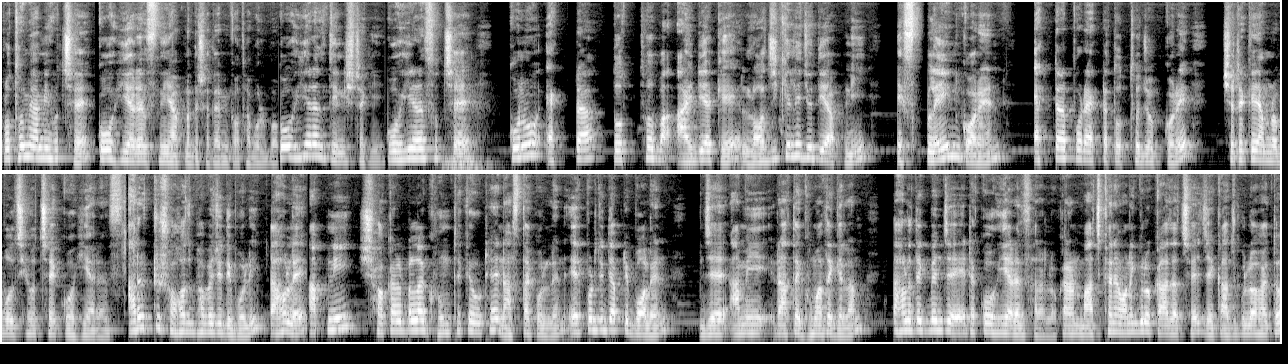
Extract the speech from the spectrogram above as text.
প্রথমে আমি হচ্ছে কোহিয়ারেন্স নিয়ে আপনাদের সাথে আমি কথা বলব। কোহিয়ারেন্স জিনিসটা কি? কোহিয়ারেন্স হচ্ছে কোনো একটা তথ্য বা আইডিয়াকে লজিক্যালি যদি আপনি এক্সপ্লেইন করেন, একটার পর একটা তথ্য যোগ করে সেটাকে আমরা বলছি হচ্ছে কোহিয়ারেন্স আর একটু সহজভাবে যদি বলি, তাহলে আপনি সকালবেলা ঘুম থেকে উঠে নাস্তা করলেন, এরপর যদি আপনি বলেন যে, আমি রাতে ঘুমাতে গেলাম, তাহলে দেখবেন যে এটা কোহিয়ারেন্স হারালো। কারণ মাঝখানে অনেকগুলো কাজ আছে, যে কাজগুলো হয়তো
